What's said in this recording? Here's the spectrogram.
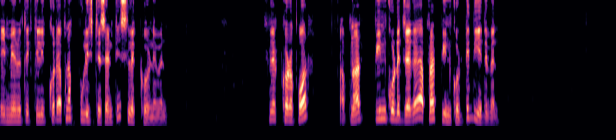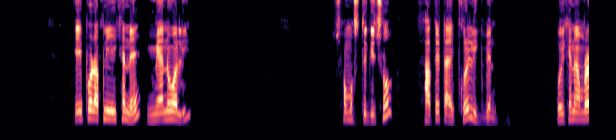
এই মেনুতে ক্লিক করে আপনার পুলিশ স্টেশনটি সিলেক্ট করে নেবেন। সিলেক্ট করার পর আপনার পিনকোডের জায়গায় আপনার পিনকোডটি দিয়ে দেবেন। এরপর আপনি এখানে ম্যানুয়ালি সমস্ত কিছু হাতে টাইপ করে লিখবেন। ওইখানে আমরা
